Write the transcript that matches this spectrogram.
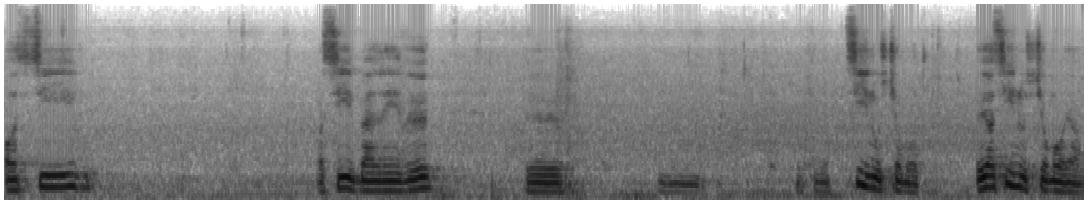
a szív, a szívben lévő ö, színus csomót. Ő a színusz csomója.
